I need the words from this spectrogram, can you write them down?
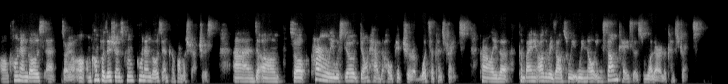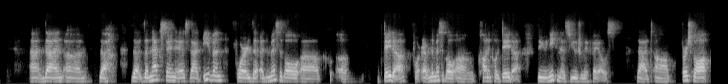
on cone angles, and sorry, on, on compositions, cone, cone angles, and conformal structures. And um, so currently, we still don't have the whole picture of what's the constraints. Currently, the combining all the results, we, we know in some cases what are the constraints. And then um, the the, the next thing is that even for the admissible uh, uh, data, for admissible um, conical data, the uniqueness usually fails. That um, first of all,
